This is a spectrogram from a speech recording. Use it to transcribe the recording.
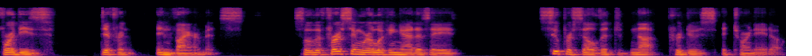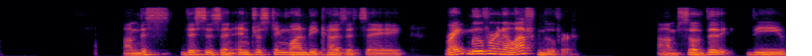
for these different environments. So the first thing we're looking at is a supercell that did not produce a tornado. Um, this, this is an interesting one because it's a right mover and a left mover. Um, so the, the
